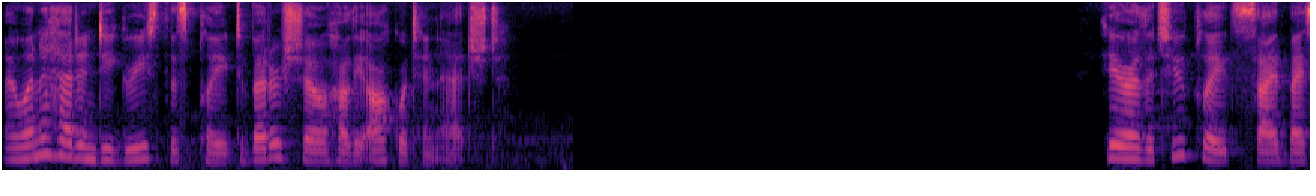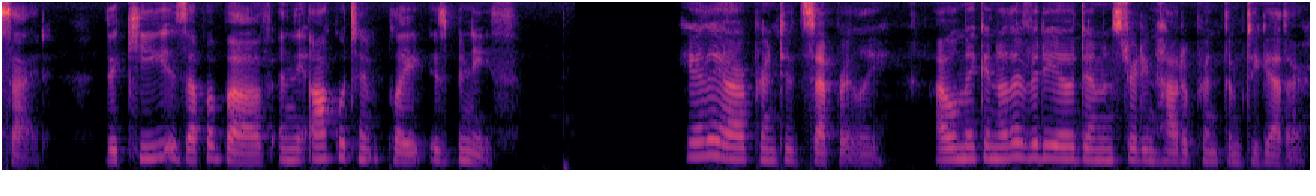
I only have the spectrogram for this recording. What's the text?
I went ahead and degreased this plate to better show how the aquatint etched. Here are the two plates side by side. The key is up above and the aquatint plate is beneath. Here they are printed separately. I will make another video demonstrating how to print them together.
